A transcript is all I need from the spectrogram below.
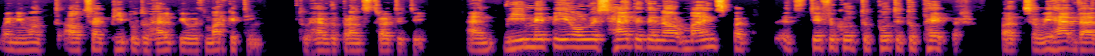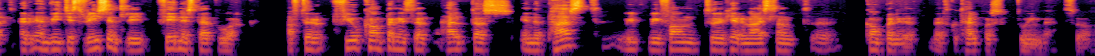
when you want outside people to help you with marketing, to have the brand strategy. And we maybe always had it in our minds, but it's difficult to put it to paper. But so we have that, and we just recently finished that work. After a few companies that helped us in the past, we, we found uh, here in Iceland uh, company that, that could help us doing that. So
